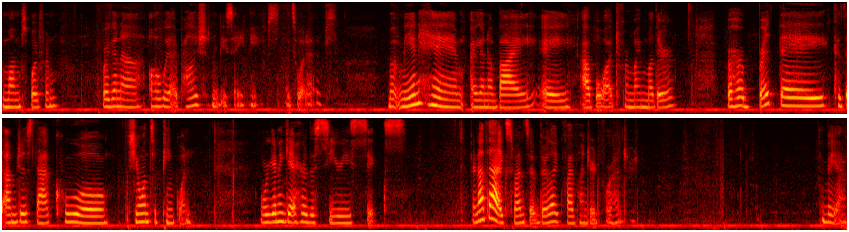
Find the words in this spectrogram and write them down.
my mom's boyfriend we're gonna oh wait i probably shouldn't be saying names. It's whatevs. But me and him are gonna buy a apple watch for my mother for her birthday because i'm just that cool. She wants a pink one we're gonna get her the series 6 they're not that expensive they're like 500 400 but yeah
